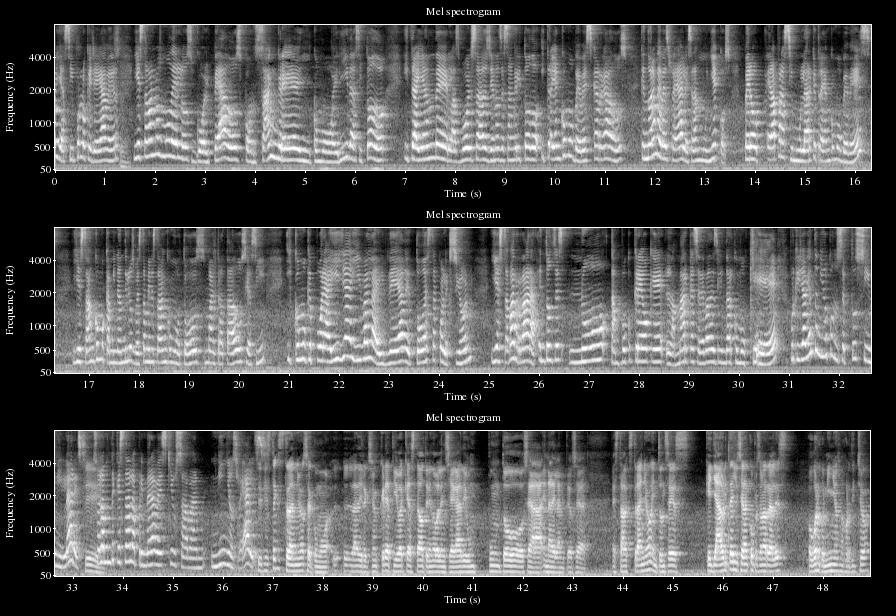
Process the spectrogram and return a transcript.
y así por lo que llegué a ver. Sí. Y estaban los modelos golpeados con sangre y como heridas y todo. Y traían de las bolsas llenas de sangre y todo. Y traían como bebés cargados, que no eran bebés reales, eran muñecos. Pero era para simular que traían como bebés. Y estaban como caminando y los bebés también estaban como todos maltratados y así. Y como que por ahí ya iba la idea de toda esta colección y estaba rara. Entonces, no, tampoco creo que la marca se deba deslindar como que, porque ya habían tenido conceptos similares. Sí. Solamente que esta era la primera vez que usaban niños reales. Sí, sí, está extraño, o sea, como la dirección creativa que ha estado teniendo Valenciaga de un punto, o sea, en adelante, o sea, estaba extraño, entonces, que ya ahorita lo hicieran con personas reales, o bueno, con niños, mejor dicho,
